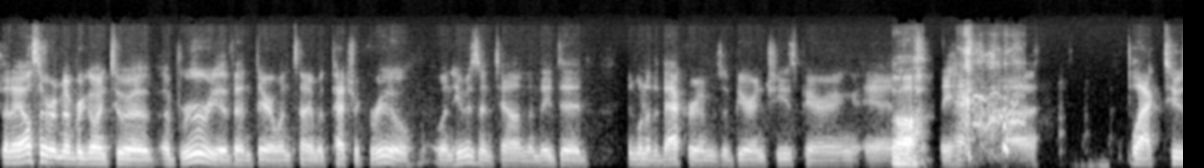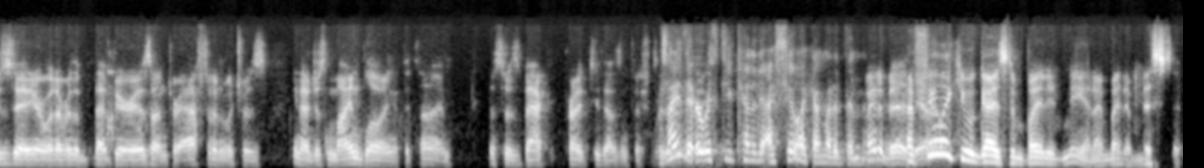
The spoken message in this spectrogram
But I also remember going to a, a brewery event there one time with Patrick Rue when he was in town, and they did in one of the back rooms a beer and cheese pairing, and Oh, they had uh, Black Tuesday or whatever the, that beer is on draft, and which was you know just mind blowing at the time. This was back probably 2015. was i there with you kennedy i feel like i might have been Might have been. I yeah. feel like you guys invited me and I might have missed it.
